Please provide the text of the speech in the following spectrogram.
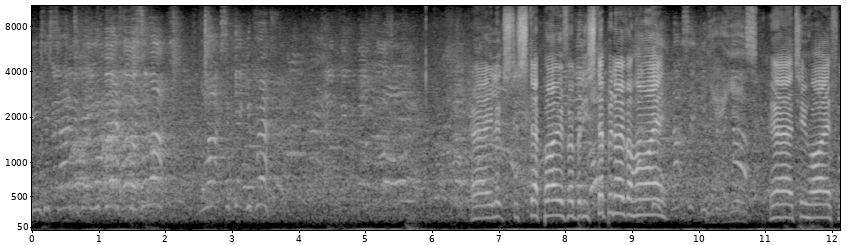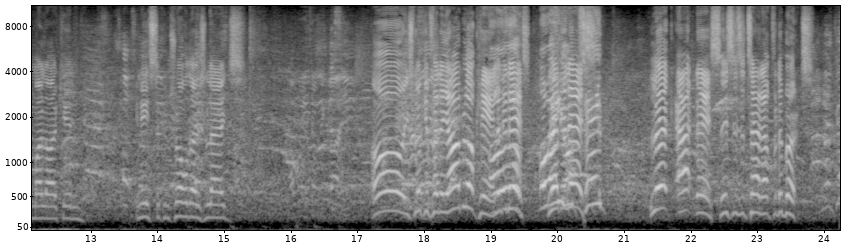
Use this time to get your breath. Just relax. Relax and get your breath. Uh, he looks to step over, but he's stepping over high. Yeah, too high for my liking. He needs to control those legs. Oh, he's looking for the arm lock here. Look Oh, at this. oh, Look at this. Tim. Look at this. This is a turn up for the books. Let go,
